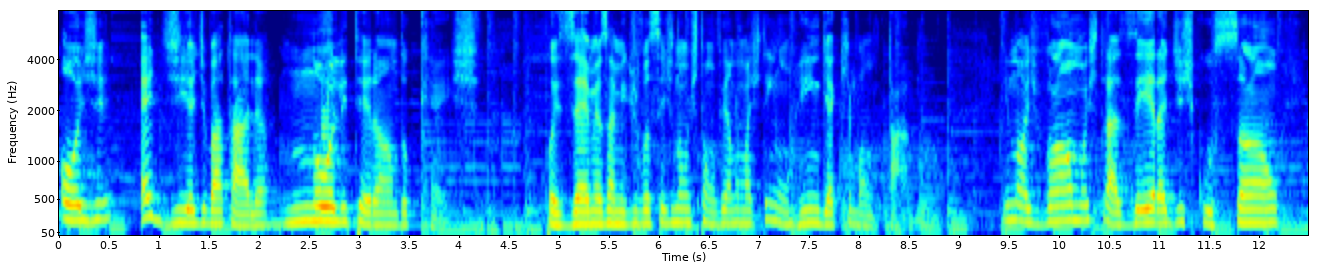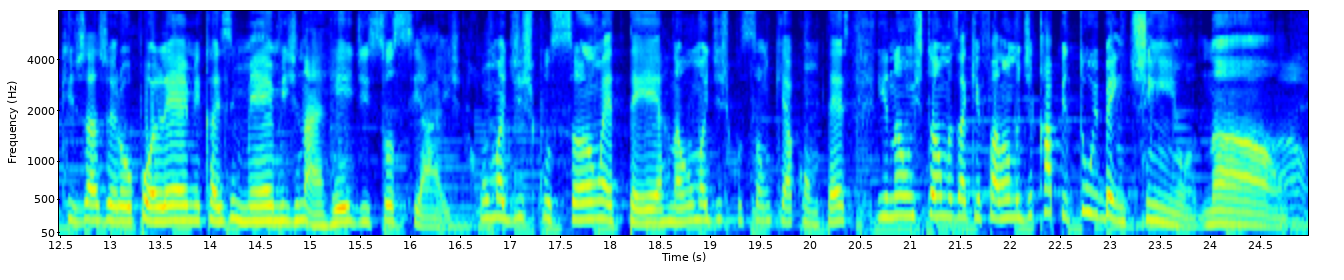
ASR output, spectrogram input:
Hoje é dia de batalha no Literando Cast. Pois é, meus amigos, vocês não estão vendo, mas tem um ringue aqui montado. E nós vamos trazer a discussão que já gerou polêmicas e memes nas redes sociais. Uma discussão eterna, uma discussão que acontece e não estamos aqui falando de Capitu e Bentinho. Não.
